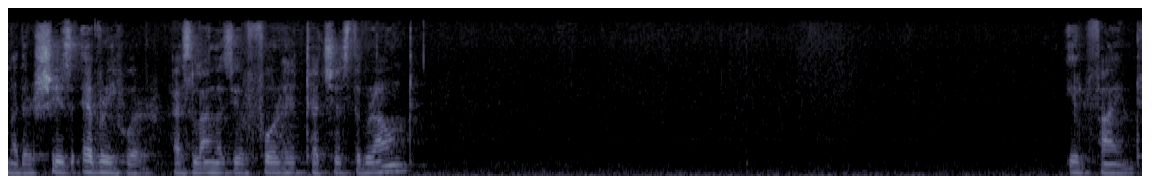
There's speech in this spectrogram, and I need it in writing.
Mother. She is everywhere as long as your forehead touches the ground. You'll find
